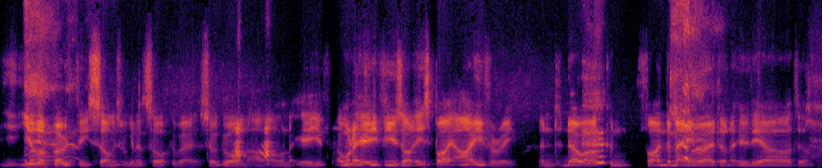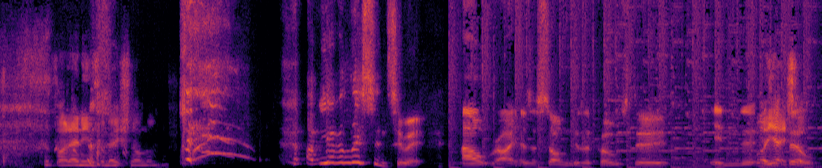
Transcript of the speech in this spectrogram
you love both these songs we're going to talk about. So go on. I, I want to hear you. I want to hear your views on it. It's by Ivory, and no, I couldn't find them anywhere. I don't know who they are. Don't, couldn't find any information on them. Have you ever listened to it outright as a song as opposed to in the, Well, in yeah, the film?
